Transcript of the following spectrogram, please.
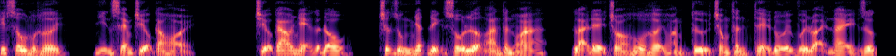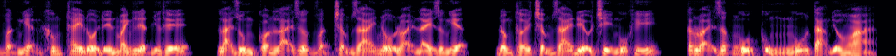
hít sâu một hơi, nhìn xem triệu cao hỏi. Triệu cao nhẹ gật đầu, trước dùng nhất định số lượng an thần hoa, lại để cho hồ hợi hoàng tử trong thân thể đối với loại này dược vật nghiện không thay đổi đến mãnh liệt như thế, lại dùng còn lại dược vật chậm rãi nổ loại này dược nghiện, đồng thời chậm rãi điều trị ngũ khí, các loại giấc ngủ cùng ngũ tạng điều hòa,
